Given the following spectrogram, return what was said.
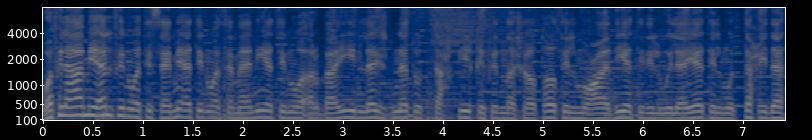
وفي العام 1948 لجنة التحقيق في النشاطات المعادية للولايات المتحدة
